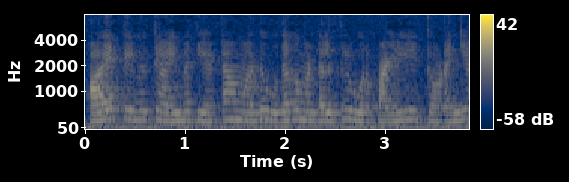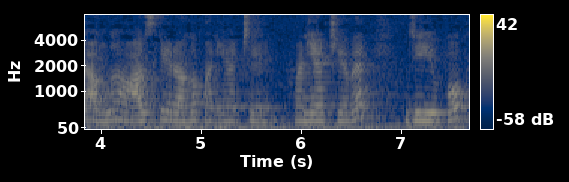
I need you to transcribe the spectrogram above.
ஆயிரத்தி எண்ணூத்தி ஐம்பத்தி எட்டாம் ஆண்டு உதகமண்டலத்தில் ஒரு பள்ளியை தொடங்கி அங்கு ஆசிரியராக பணியாற்றிய பணியாற்றியவர் ஜி யு போப்.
